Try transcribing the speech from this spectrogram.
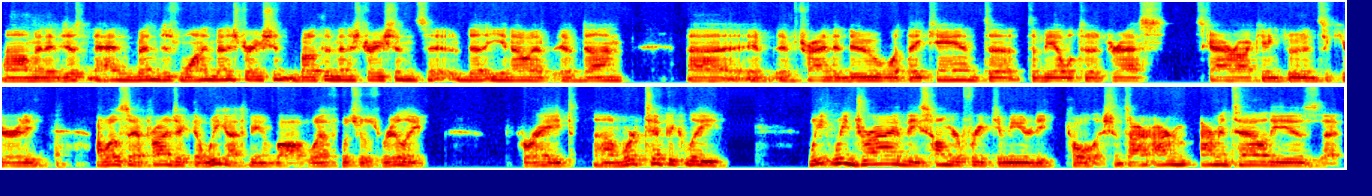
Um, and it just hadn't been just one administration. Both administrations, uh, you know, have, have done, uh, have, have tried to do what they can to, to be able to address skyrocketing food insecurity. I will say a project that we got to be involved with, which was really great. Um, we're typically we we drive these hunger-free community coalitions. Our, our our mentality is that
